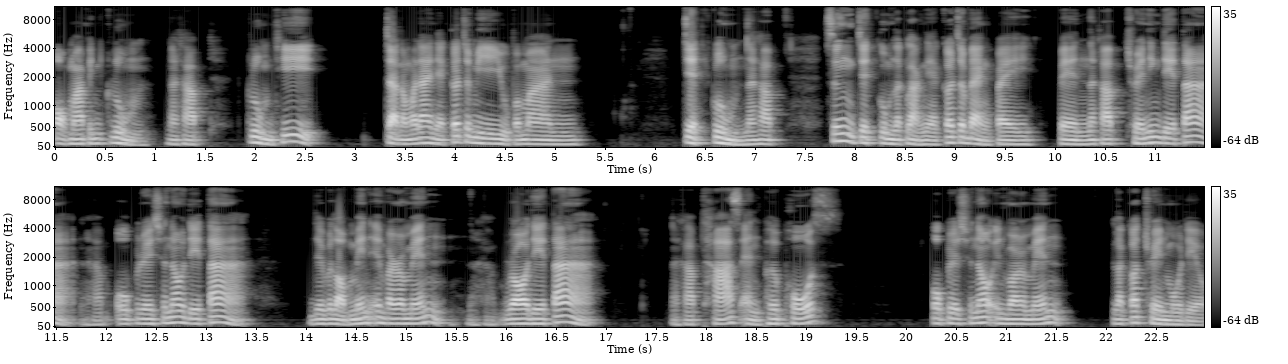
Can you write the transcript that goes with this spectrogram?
ออกมาเป็นกลุ่มนะครับ กลุ่มที่จัดออกมาได้เนี่ยก็จะมีอยู่ประมาณ 7 กลุ่มนะครับ ซึ่ง 7 กลุ่มหลักๆเนี่ยก็จะแบ่งไปเป็นนะครับ training data นะครับ operational data development environment นะครับ raw data นะครับ task and purpose operational environment แล้วก็ train model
